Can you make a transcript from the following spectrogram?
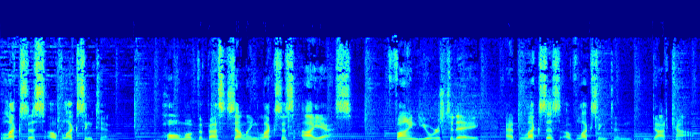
Lexus of Lexington, home of the best selling Lexus IS. Find yours today at lexusoflexington.com.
